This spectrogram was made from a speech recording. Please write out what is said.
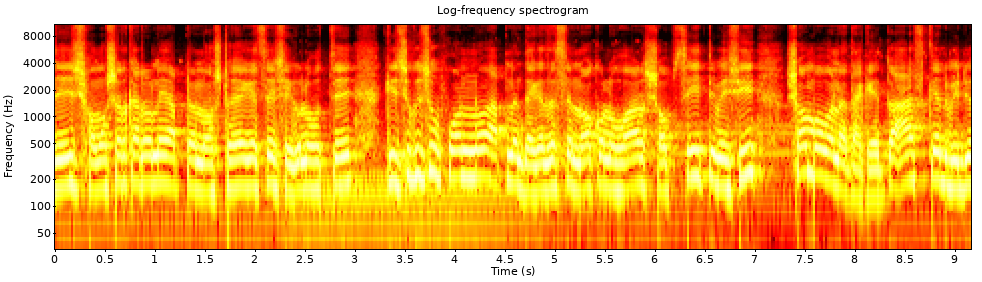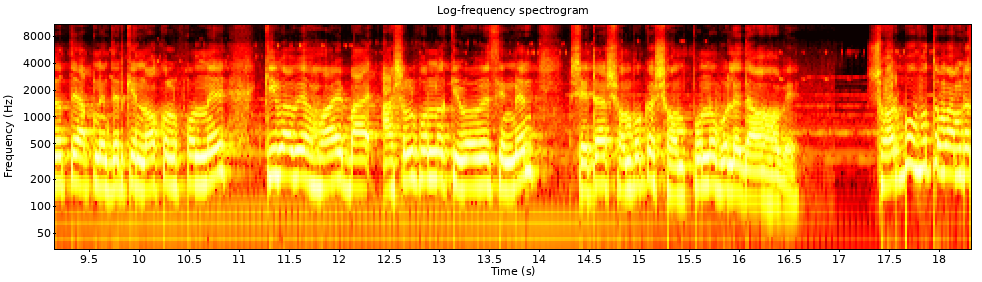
যে সমস্যার কারণে আপনার নষ্ট হয়ে গেছে, সেগুলো হচ্ছে কিছু কিছু পণ্য আপনার দেখা যাচ্ছে নকল হওয়ার সবচেয়ে বেশি সম্ভাবনা থাকে। তো আজকের ভিডিওতে আপনাদেরকে নকল পণ্যে কীভাবে হয় বা আসল পণ্য কীভাবে চিনবেন, সেটার সম্পর্কে সম্পূর্ণ বলে দেওয়া হবে। সর্বপ্রথম আমরা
